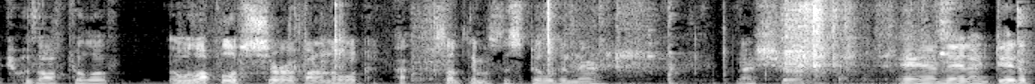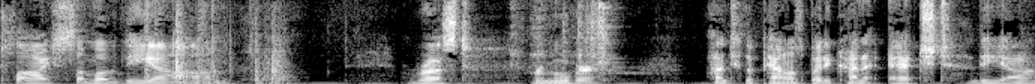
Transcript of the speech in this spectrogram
It was all full of, it was all full of syrup. I don't know what, uh, something must have spilled in there. Not sure. And then I did apply some of the um, rust remover onto the panels, but it kind of etched the, uh,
